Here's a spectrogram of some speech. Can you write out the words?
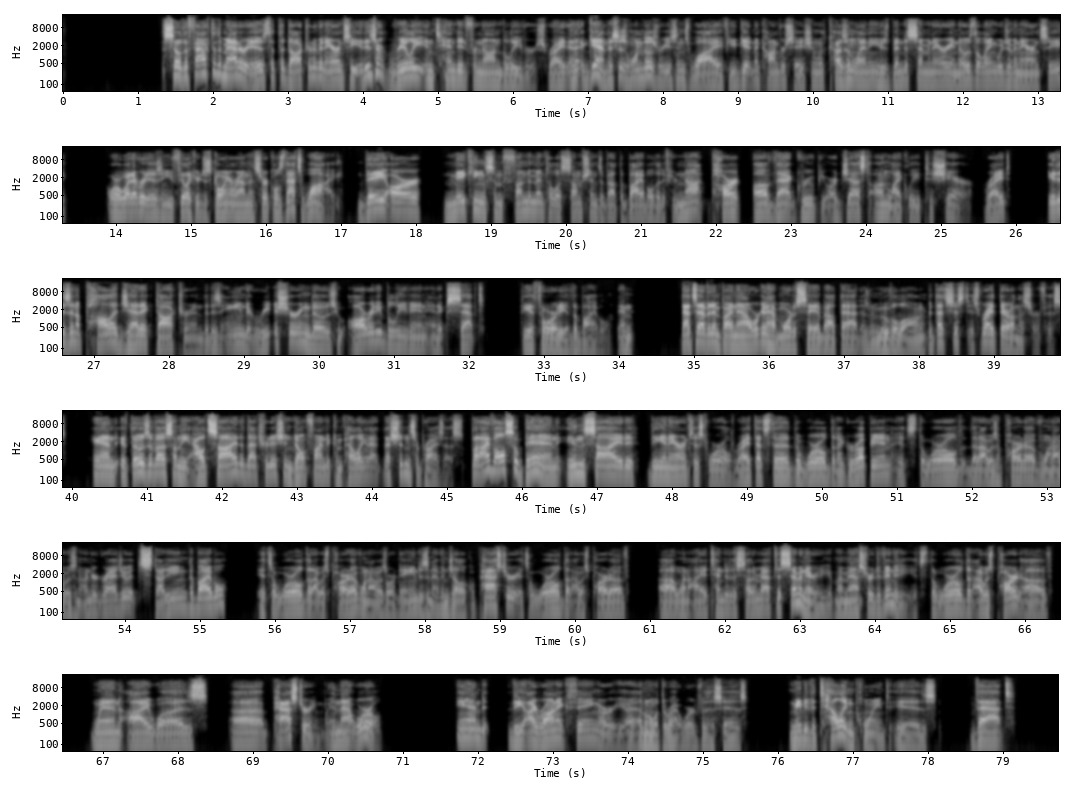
so the fact of the matter is that the doctrine of inerrancy it isn't really intended for non-believers, right? And again, this is one of those reasons why if you get in a conversation with cousin Lenny who's been to seminary and knows the language of inerrancy or whatever it is and you feel like you're just going around in circles, that's why. They are making some fundamental assumptions about the Bible that if you're not part of that group, you are just unlikely to share, right? It is an apologetic doctrine that is aimed at reassuring those who already believe in and accept the authority of the Bible. And that's evident by now. We're going to have more to say about that as we move along, but that's just, it's right there on the surface. And if those of us on the outside of that tradition don't find it compelling, that, that shouldn't surprise us. But I've also been inside the inerrantist world, right? That's the, the world that I grew up in. It's the world that I was a part of when I was an undergraduate studying the Bible. It's a world that I was part of when I was ordained as an evangelical pastor. It's a world that I was part of uh, when I attended a Southern Baptist seminary to get my Master of Divinity. It's the world that I was part of when I was uh, pastoring in that world. And the ironic thing, or I don't know what the right word for this is, maybe the telling point is that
